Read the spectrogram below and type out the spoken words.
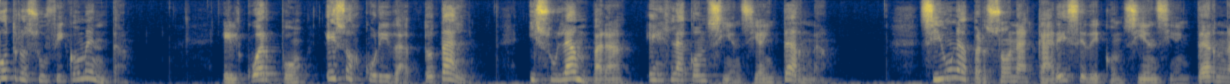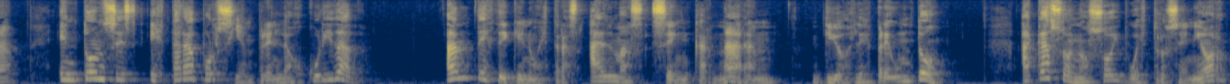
Otro sufí comenta, El cuerpo es oscuridad total y su lámpara es la conciencia interna. Si una persona carece de conciencia interna, entonces estará por siempre en la oscuridad. Antes de que nuestras almas se encarnaran, Dios les preguntó, ¿acaso no soy vuestro Señor?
